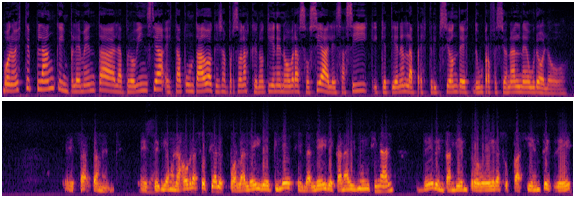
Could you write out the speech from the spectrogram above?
Bueno, este plan que implementa la provincia está apuntado a aquellas personas que no tienen obras sociales, así, y que tienen la prescripción de, un profesional neurólogo. Exactamente. Este, digamos, las obras sociales, por la ley de epilepsia y la ley de cannabis medicinal, deben también proveer a sus pacientes de,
